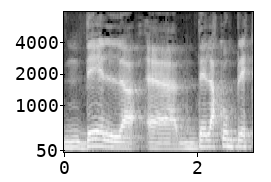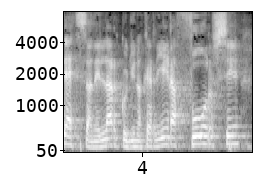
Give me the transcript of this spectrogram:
del, eh, della completezza nell'arco di una carriera forse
